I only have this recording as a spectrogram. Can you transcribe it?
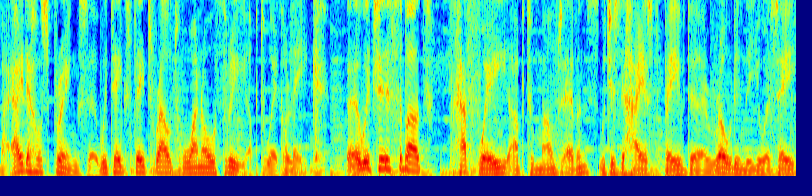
By Idaho Springs, uh, we take State Route 103 up to Echo Lake, uh, which is about halfway up to Mount Evans, which is the highest paved uh, road in the USA.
